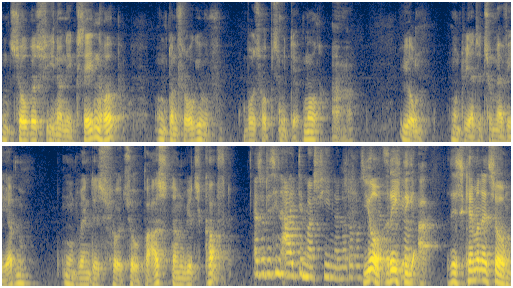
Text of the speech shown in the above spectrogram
und sowas ich noch nicht gesehen habe, und dann frage ich, was habt ihr mit der gemacht? Aha. Ja, und werde zum Erwerben. Und wenn das halt so passt, dann wird es gekauft. Also das sind alte Maschinen, oder was? Ja, richtig. Ah, Das kann man nicht sagen.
